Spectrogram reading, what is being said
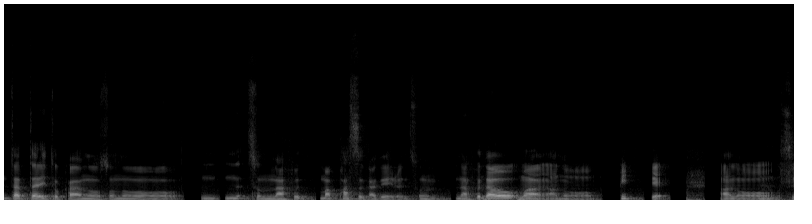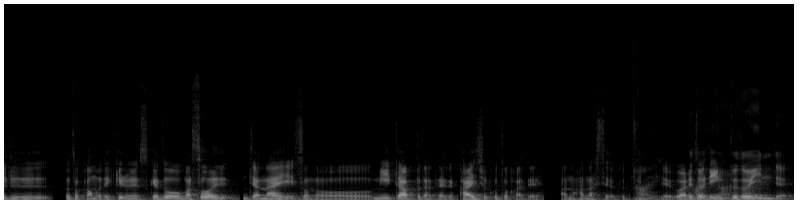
だったりとかのそのんその名札、まあ、パスが出るその名札を、まあ、あのピッてあの、うんするのとかもできるんですけど、まあ、そうじゃないそのミートアップだったりとか会食とかであの話してる時って、はい。割と LinkedIn で、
